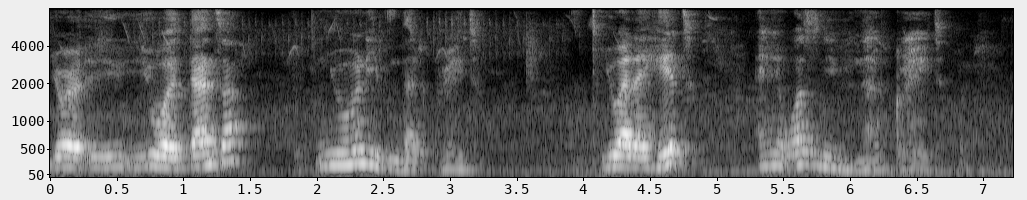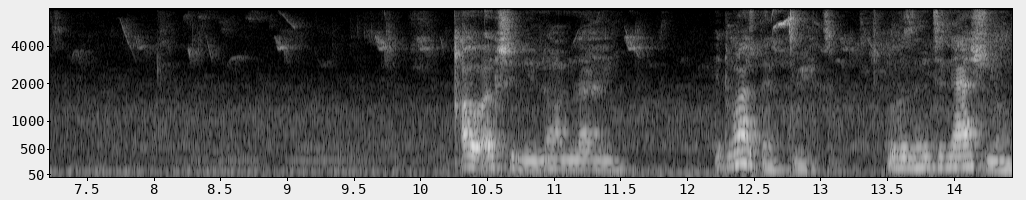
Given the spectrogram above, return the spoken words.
you're you, you were a dancer. You weren't even that great. You had a hit, and it wasn't even that great. Oh, actually, no, I'm lying. It was that great. It was international.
